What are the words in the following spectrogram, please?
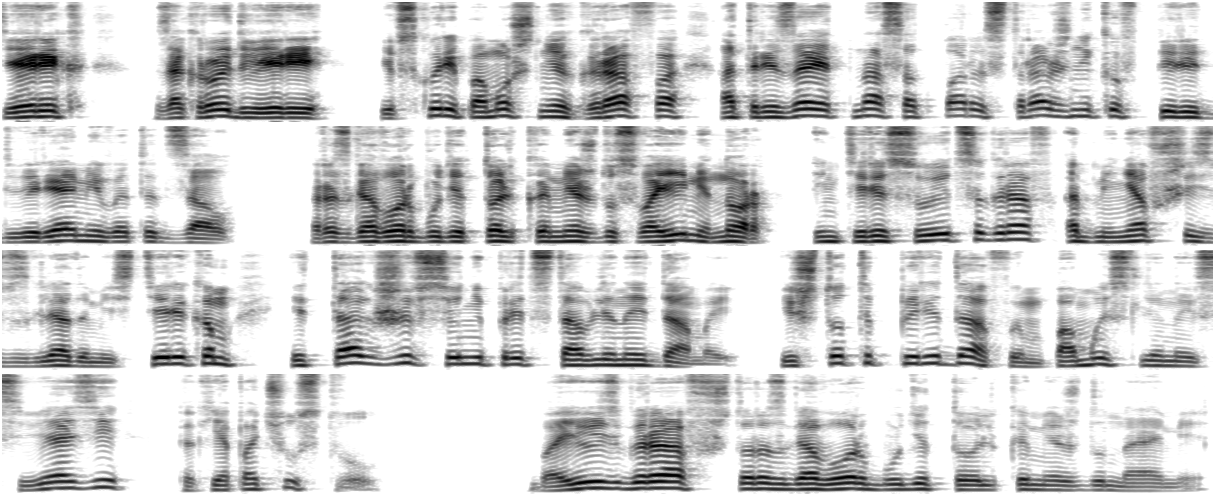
Терек, закрой двери. И вскоре помощник графа отрезает нас от пары стражников перед дверями в этот зал. Разговор будет только между своими, Нор. Интересуется граф, обменявшись взглядами с Тереком и также все непредставленной дамой. И что-то передав им по мысленной связи, как я почувствовал. Боюсь, граф, что разговор будет только между нами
